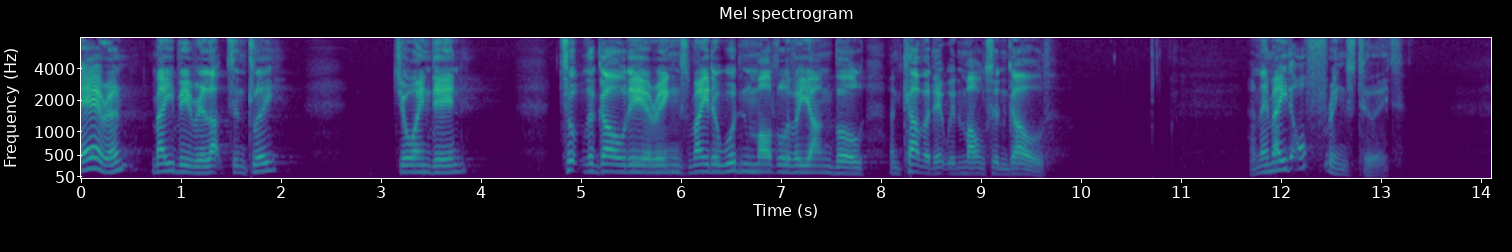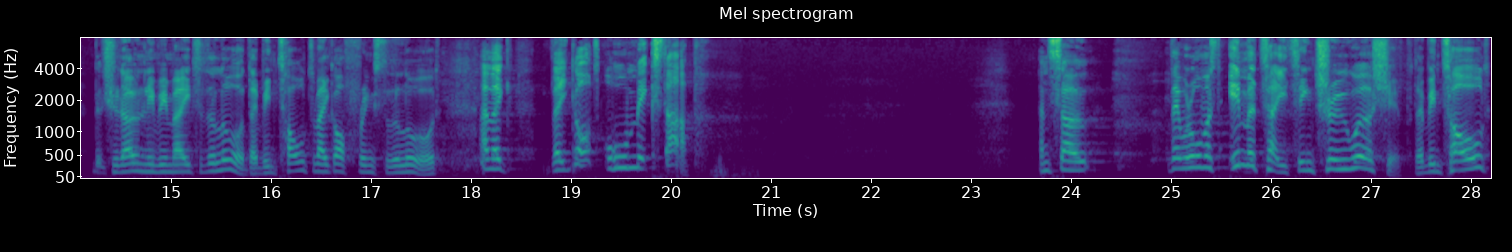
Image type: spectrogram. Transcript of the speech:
Aaron, maybe reluctantly, joined in, took the gold earrings, made a wooden model of a young bull, and covered it with molten gold. And they made offerings to it that should only be made to the Lord. They've been told to make offerings to the Lord, and they, they got all mixed up. And so they were almost imitating true worship. They've been told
